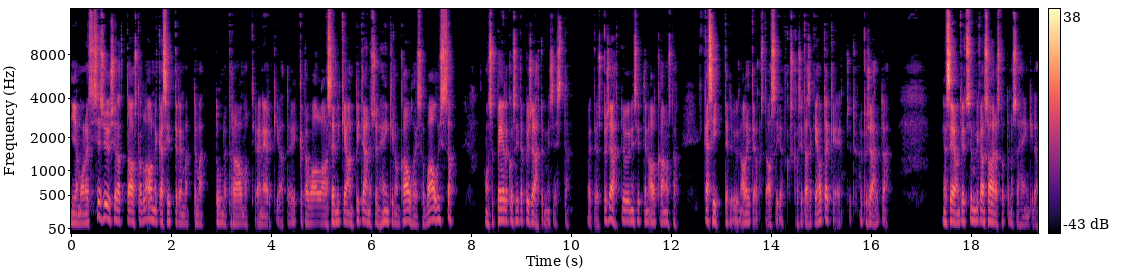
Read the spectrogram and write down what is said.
Ja monesti se syy siellä taustalla on ne käsittelemättömät tunnetraumat ja energiat. Eli tavallaan se, mikä on pitänyt sen henkilön kauheissa vauhissa, on se pelko siitä pysähtymisestä. Että jos pysähtyy, niin sitten alkaa nostaa käsittelyyn aliteollista asiat, koska sitä se keho tekee, sitten me pysähytään. Ja se on tietysti mikä on sairastuttanut se henkilö.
